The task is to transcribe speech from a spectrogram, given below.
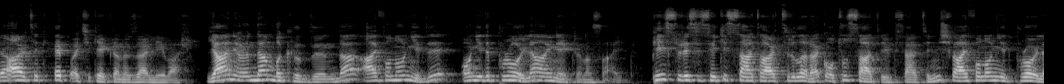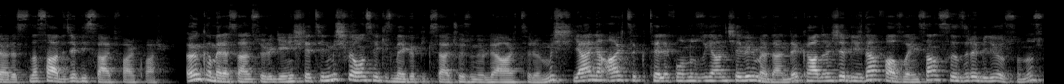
ve artık hep açık ekran özelliği var. Yani önden bakıldığında iPhone 17, 17 Pro ile aynı ekrana sahip. Pil süresi 8 saat artırılarak 30 saate yükseltilmiş ve iPhone 17 Pro ile arasında sadece 1 saat fark var. Ön kamera sensörü genişletilmiş ve 18 megapiksel çözünürlüğe artırılmış. Yani artık telefonunuzu yan çevirmeden de kadraja birden fazla insan sığdırabiliyorsunuz.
